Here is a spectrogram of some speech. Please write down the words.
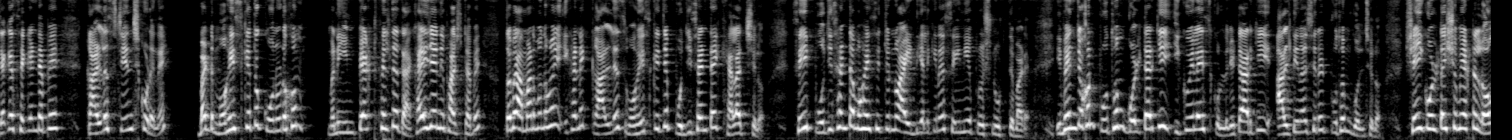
যাকে সেকেন্ড হাফে কার্লেস চেঞ্জ করে নেয়। বাট মহেশকে তো কোনো রকম মানে ইম্প্যাক্ট ফেলতে দেখাই যায়নি ফার্স্ট হাফে তবে আমার মনে হয় এখানে কার্লেস মহেশকে যে পজিশনটায় খেলাচ্ছিল, সেই পজিশনটা মহেশের জন্য আইডিয়াল কিনা সেই নিয়ে প্রশ্ন উঠতে পারে। ইভেন যখন প্রথম গোলটা আর কি ইকুয়ালাইজ করল, যেটা আর কি আলটিনাসিরের প্রথম গোল ছিল, সেই গোলটার সময় একটা লং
